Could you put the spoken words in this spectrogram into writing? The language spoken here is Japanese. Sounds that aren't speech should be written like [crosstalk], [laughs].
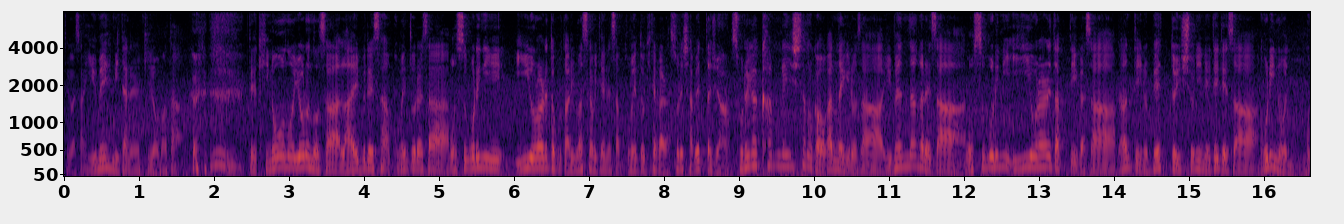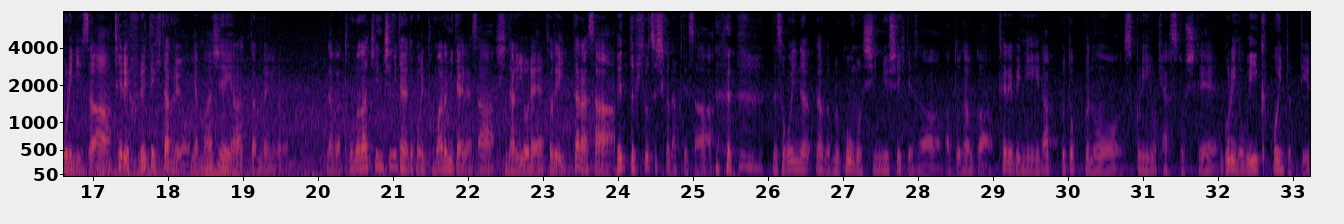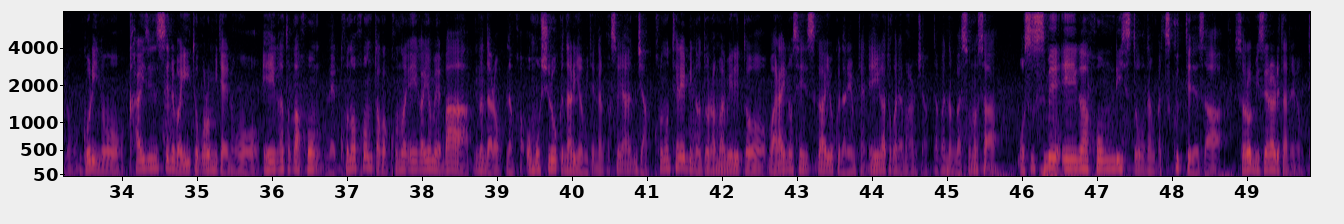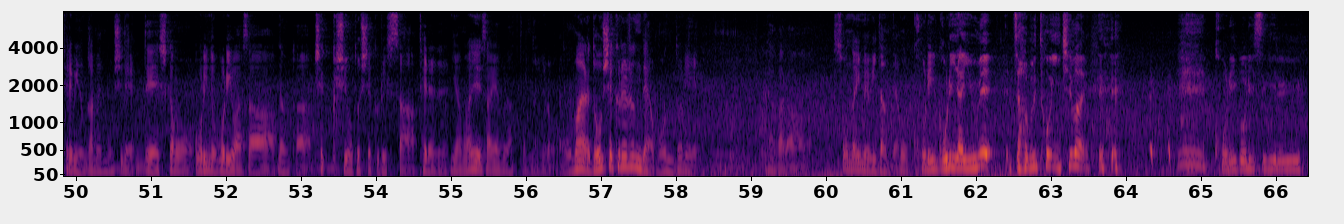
てかさ、夢みたいなのよ、昨日また。[laughs] で、昨日の夜のさ、ライブでさ、コメントでさ、おすごりに言い寄られたことありますかみたいなさ、コメント来たから、それ喋ったじゃん。それが関連したのかわかんないけどさ、夢の中でさ、おすごりに言い寄られたっていうかさ、なんていうの、ベッド一緒に寝ててさ、ゴリのゴリにさ、手で触れてきたのよ。いや、マジで嫌だったんだけど。なんか友達ん家みたいなとこに泊まるみたいなさ、シナリオで、それ行ったらさ、ベッド一つしかなくてさ、[laughs] で、そこにななんか向こうも侵入してきてさ、あとなんかテレビにラップトップのスクリーンをキャストして、ゴリのウィークポイントっていうの、ゴリの改善すればいいところみたいのを映画とか本ね、この本とかこの映画読めば、なんだろう、なんか面白くなるよみたいな、なんかそういうあんじゃん。このテレビのドラマ見ると笑いのセンスが良くなるよみたいな映画とかでもあるじゃん。だからなんかそのさ、おすすめ映画本リストをなんか作っててさ、それを見せられたのよ。テレビの画面越しで。で、しかもゴリのゴリはさ、なんかチェックしようとしてくるしさ、テレで。いや、マジで最悪だったんだけど。お前らどうしてくれるんだよ、本当に。うんだから、そんな夢見たんだよ。もうコリゴリな夢 [laughs] 座布団一枚コリゴリすぎる。うん。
